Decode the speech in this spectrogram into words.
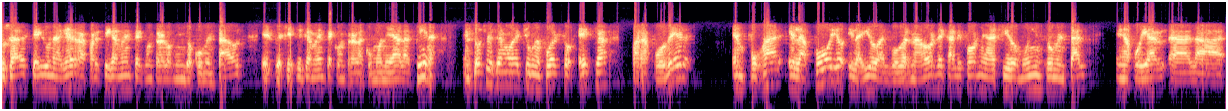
Tú sabes que hay una guerra prácticamente contra los indocumentados, específicamente contra la comunidad latina. Entonces hemos hecho un esfuerzo extra para poder empujar el apoyo y la ayuda. El gobernador de California ha sido muy instrumental en apoyar a,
